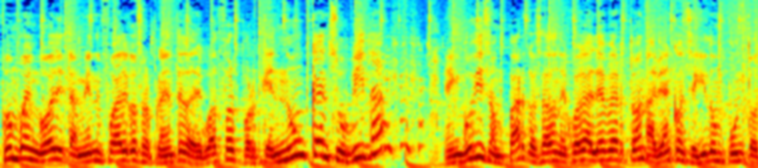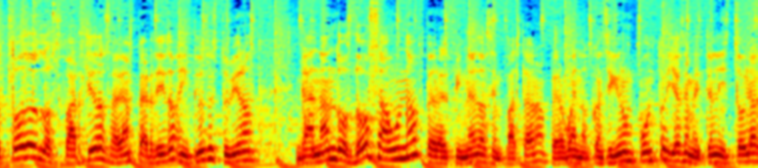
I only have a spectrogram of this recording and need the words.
Fue un buen gol y también fue algo sorprendente lo de Watford porque nunca en su vida en Goodison Park, o sea, donde juega el Everton, habían conseguido un punto. Todos los partidos habían perdido, incluso estuvieron ganando 2 a 1, pero al final los empataron. Pero bueno, consiguieron un punto, ya se metió en la historia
